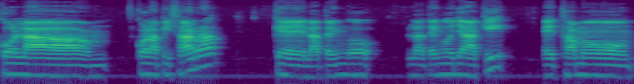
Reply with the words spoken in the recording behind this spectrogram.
con la, con la pizarra, que la tengo, la tengo ya aquí. Estamos,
